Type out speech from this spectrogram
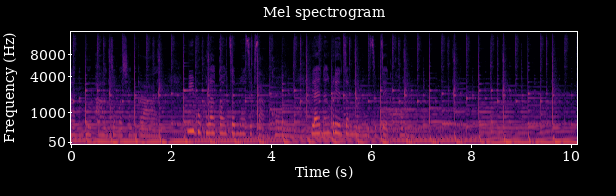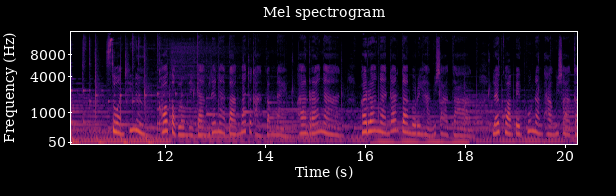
านอำเภอพานจังหวัดเชียงราย มีบุคลากรจำนวน 13 คน และนักเรียนจำนวน 67 คน ส่วนที่ 1 ข้อตกลงในการพัฒนาตามมาตรฐานตำแหน่ง ภาระงาน ภาระงานด้านการบริหารวิชาการ และความเป็นผู้นำทางวิชาก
